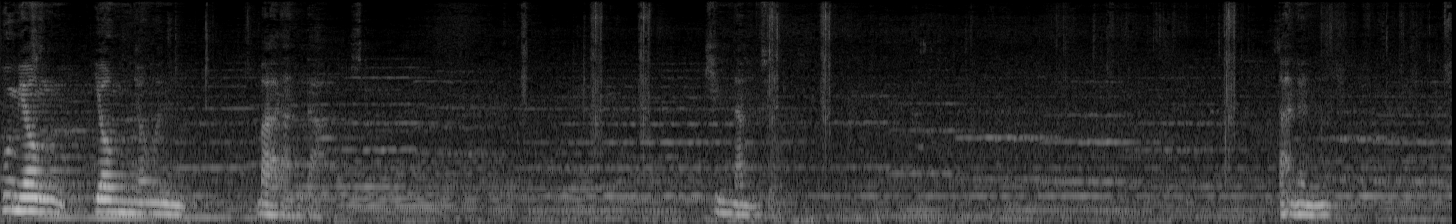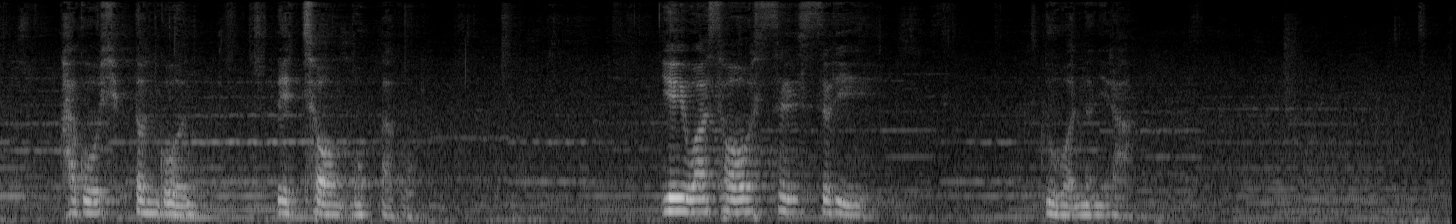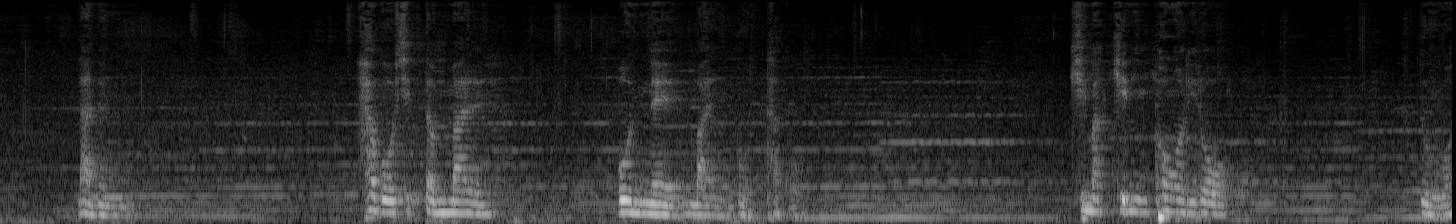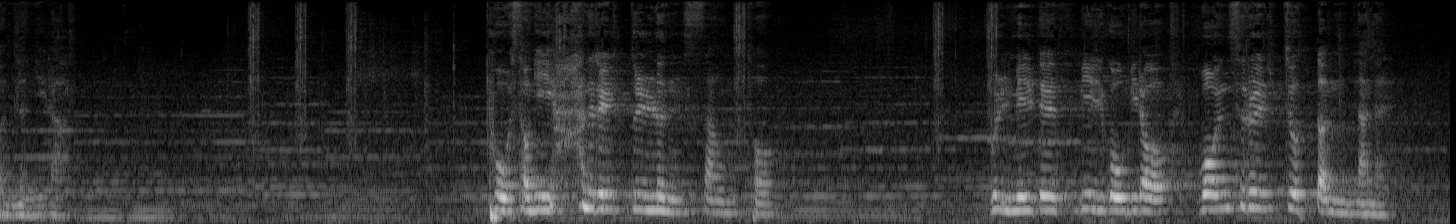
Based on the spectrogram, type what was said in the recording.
무명 영령은 말한다. 김남주 나는 가고 싶던 곳 내쳐 못 가고 예 와서 쓸쓸히 누웠느니라 나는 하고 싶던 말 못내 말 못하고 기막힌 벙어리로 누웠느니라. 보성이 하늘을 뚫는 싸움터 물밀듯 밀고 밀어 원수를 쫓던 나날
